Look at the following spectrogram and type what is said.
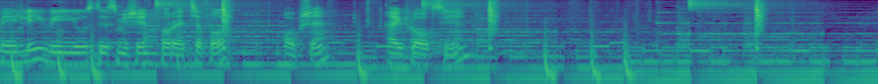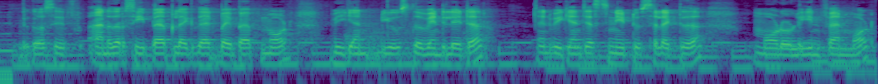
mainly we use this machine for HFO option high flow oxygen. Because if another CPAP like that BiPAP mode we can use the ventilator and we can just need to select the mode only in fan mode.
